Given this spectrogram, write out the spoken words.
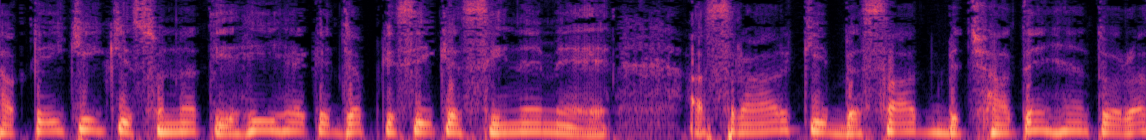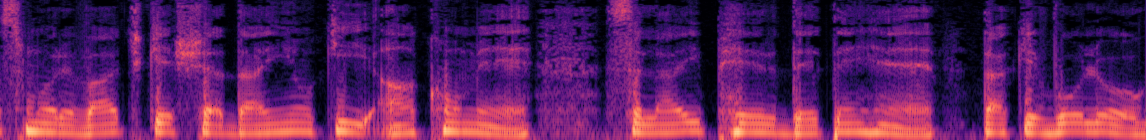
حقیقی کی سنت یہی ہے کہ جب کسی کے سینے میں اسرار کی بسات بچھاتے ہیں تو رسم و رواج کے شدائیوں کی آنکھوں میں سلائی پھیر دیتے ہیں تاکہ وہ لوگ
